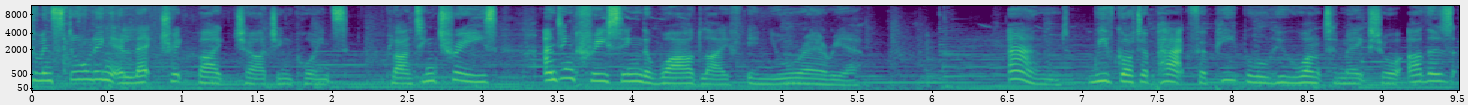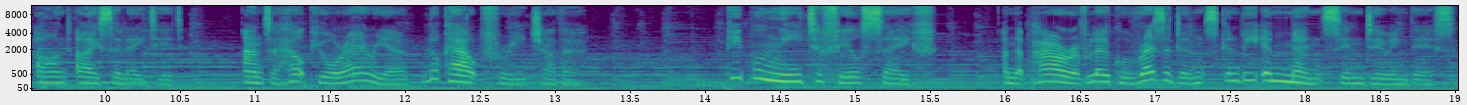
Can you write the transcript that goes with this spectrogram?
to installing electric bike charging points, planting trees and increasing the wildlife in your area. And we've got a pack for people who want to make sure others aren't isolated and to help your area look out for each other. People need to feel safe, and the power of local residents can be immense in doing this.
